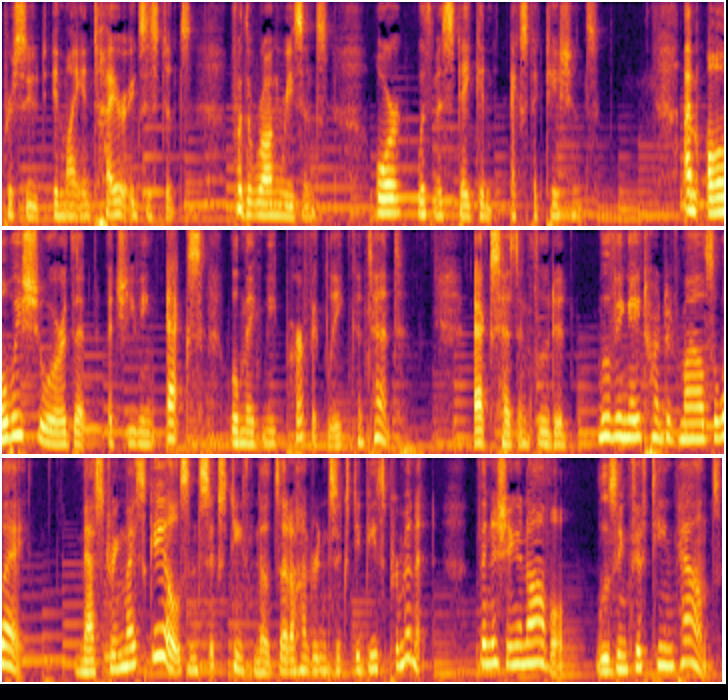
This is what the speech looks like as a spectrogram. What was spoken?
pursuit in my entire existence for the wrong reasons or with mistaken expectations. I'm always sure that achieving X will make me perfectly content. X has included moving 800 miles away, mastering my scales in 16th notes at 160 beats per minute, finishing a novel, losing 15 pounds,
